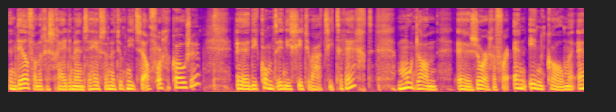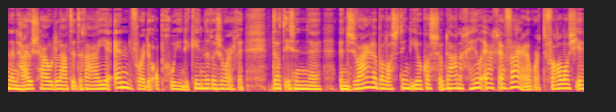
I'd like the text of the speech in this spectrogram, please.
een deel van de gescheiden mensen heeft er natuurlijk niet zelf voor gekozen. Eh, die komt in die situatie terecht. Moet dan eh, zorgen voor en inkomen en een huishouden laten draaien... en voor de opgroeiende kinderen zorgen. Dat is een, eh, een zware belasting die ook als zodanig heel erg ervaren wordt. Vooral als je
